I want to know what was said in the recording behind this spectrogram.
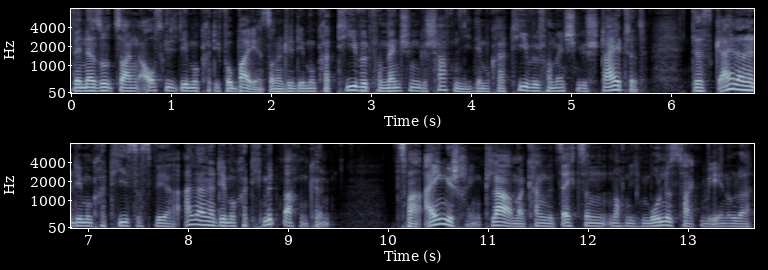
wenn der sozusagen ausgeht, die Demokratie vorbei ist, sondern die Demokratie wird von Menschen geschaffen. Die Demokratie wird von Menschen gestaltet. Das Geile an der Demokratie ist, dass wir alle an der Demokratie mitmachen können. Zwar eingeschränkt, klar, man kann mit 16 noch nicht im Bundestag wählen oder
